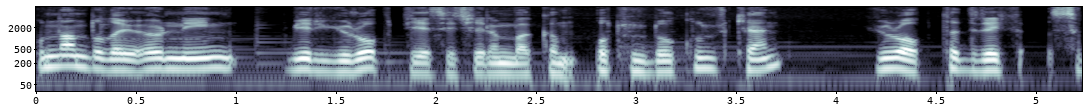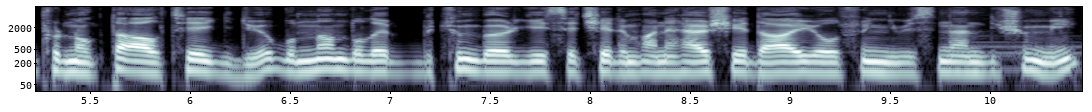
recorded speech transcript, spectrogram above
Bundan dolayı örneğin bir Europe diye seçelim bakın 39 iken Europe'da direkt 0.6'ya gidiyor. Bundan dolayı bütün bölgeyi seçelim hani her şey daha iyi olsun gibisinden düşünmeyin.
